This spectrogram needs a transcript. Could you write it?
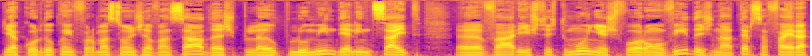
De acordo com informações avançadas pelo, pelo Mindel Insight, uh, várias testemunhas foram ouvidas na terça-feira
